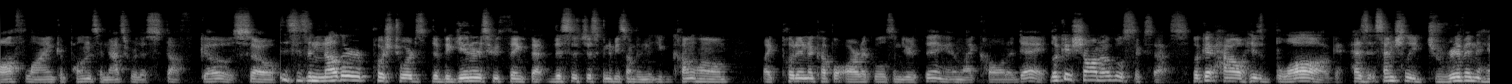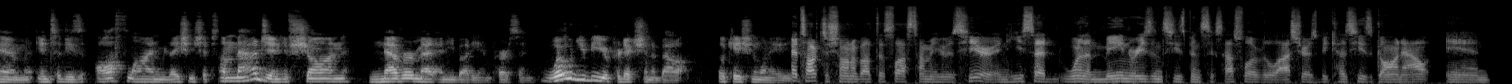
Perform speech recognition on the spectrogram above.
offline components and that's where this stuff goes. So this is another push towards the beginners who think that this is just going to be something that you can come home like put in a couple articles into your thing and like call it a day. Look at Sean Ogle's success. Look at how his blog has essentially driven him into these offline relationships. Imagine if Sean never met anybody in person. What would you be your prediction about Location 180. I talked to Sean about this last time he was here, and he said one of the main reasons he's been successful over the last year is because he's gone out and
